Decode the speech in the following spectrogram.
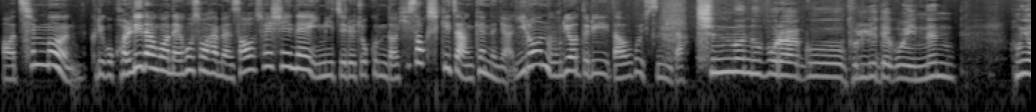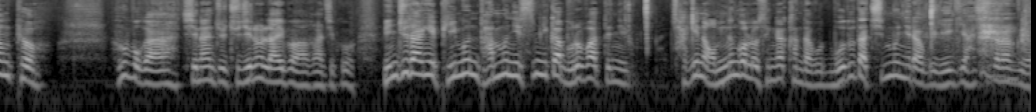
어, 친문 그리고 권리당원에 호소하면서 쇄신의 이미지를 조금 더 희석시키지 않겠느냐 이런 우려들이 나오고 있습니다. 친문 후보라고 분류되고 있는 홍영표 후보가 지난주 주진우 라이브 와가지고 민주당에 비문 반문 있습니까 물어봤더니 자기는 없는 걸로 생각한다고 모두 다 친문이라고 얘기하시더라고요.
